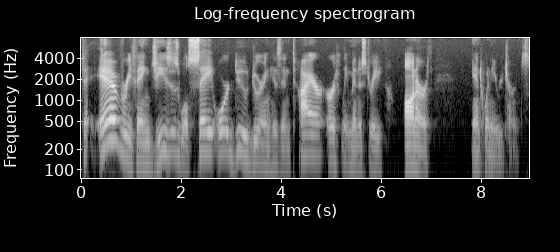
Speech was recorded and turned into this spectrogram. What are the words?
to everything Jesus will say or do during his entire earthly ministry on earth and when he returns.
